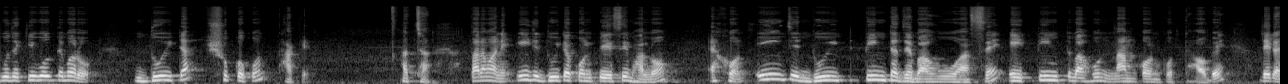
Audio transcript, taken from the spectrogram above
বুঝে কি বলতে পারো? দুইটা সূক্ষ্মকোণ থাকে। আচ্ছা তার মানে এই যে দুইটা কোণ পেয়েছি, ভালো। এখন এই যে দুই, তিনটা যে বাহু আছে, এই তিনটা বাহুর নামকরণ করতে হবে, যেটা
